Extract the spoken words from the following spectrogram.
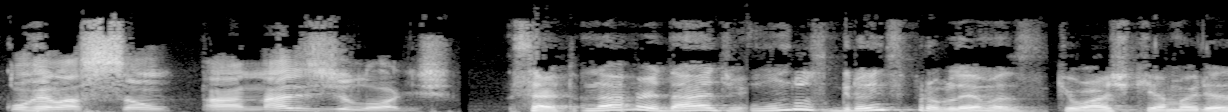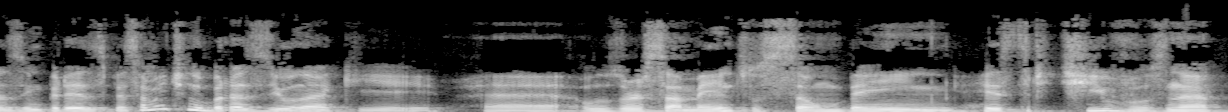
com relação à análise de logs. Certo. Na verdade, um dos grandes problemas que eu acho que a maioria das empresas, especialmente no Brasil, né, que é, os orçamentos são bem restritivos, né,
